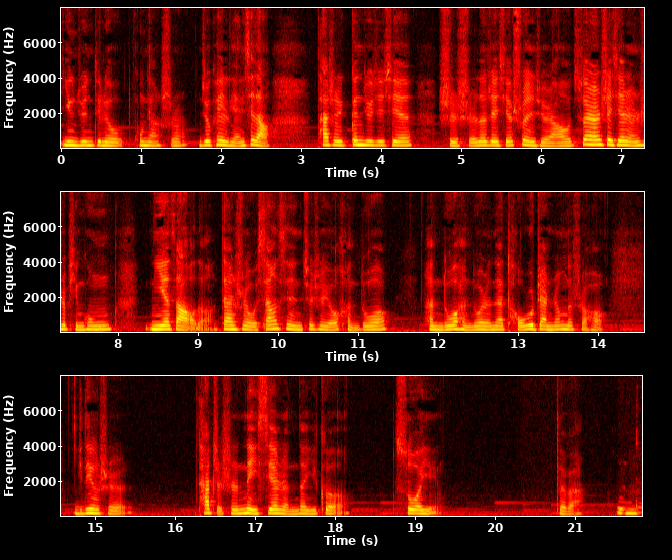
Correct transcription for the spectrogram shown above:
英军第六空降师，你就可以联系到。他是根据这些史实的这些顺序，然后虽然这些人是凭空捏造的，但是我相信就是有很多很多很多人在投入战争的时候，一定是他只是那些人的一个缩影，对吧？嗯，对。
